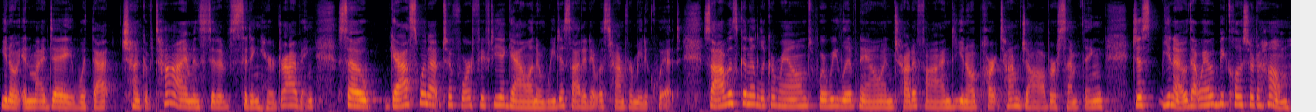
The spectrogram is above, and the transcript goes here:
you know, in my day with that chunk of time instead of sitting here driving? So gas went up to 450 a gallon and we decided it was time for me to quit. So I was going to look around where we live now and try to find, you know, a part-time job or something. Just, you know, that way I would be closer to home.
